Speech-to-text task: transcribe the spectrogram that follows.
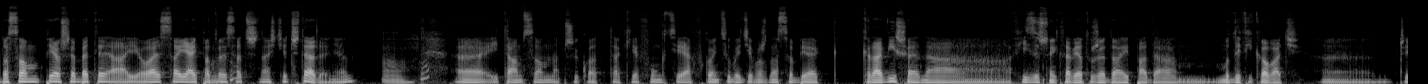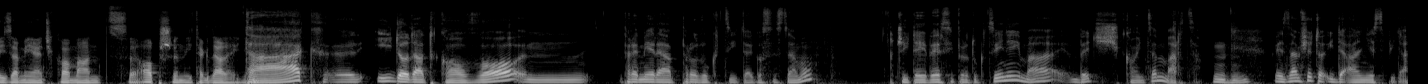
bo są pierwsze bety iOS-a i iPadOS-a 13.4, nie? Mhm. I tam są na przykład takie funkcje, jak w końcu będzie można sobie klawisze na fizycznej klawiaturze do iPada modyfikować, e, czyli zamieniać command, option i tak dalej. Nie? Tak, i dodatkowo mm, premiera produkcji tego systemu, czyli tej wersji produkcyjnej, ma być końcem marca. Mhm. Więc nam się to idealnie spina.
